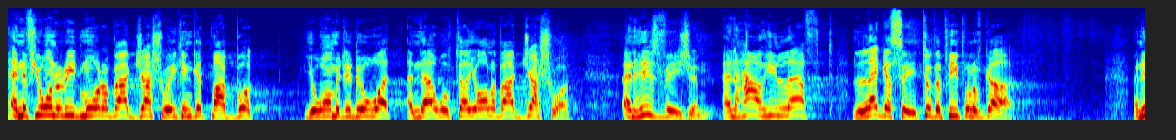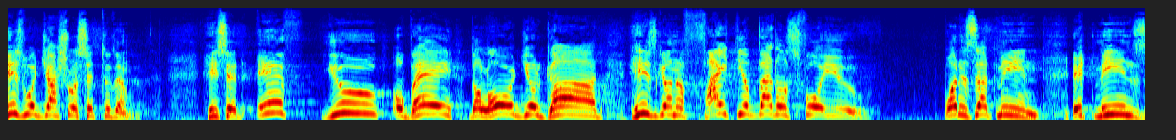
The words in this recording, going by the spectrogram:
And if you want to read more about Joshua, you can get my book. You want me to do what? And that will tell you all about Joshua and his vision and how he left legacy to the people of God. And here's what Joshua said to them. He said, If you obey the Lord your God, He's going to fight your battles for you. What does that mean? It means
